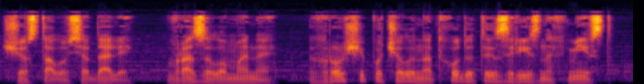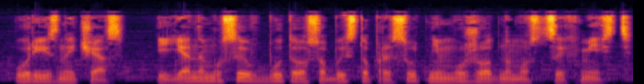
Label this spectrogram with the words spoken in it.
що сталося далі, вразило мене, гроші почали надходити з різних міст у різний час, і я не мусив бути особисто присутнім у жодному з цих місць.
